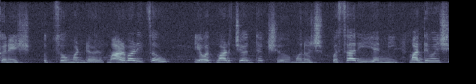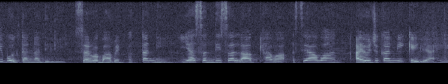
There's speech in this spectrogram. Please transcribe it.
गणेश उत्सव मंडळ माळवाडी चौक यवतमाळचे अध्यक्ष मनोज पसारी यांनी माध्यमांशी बोलताना दिली. सर्व भाविक भक्तांनी या संधीचा लाभ घ्यावा असे आवाहन आयोजकांनी केले आहे.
